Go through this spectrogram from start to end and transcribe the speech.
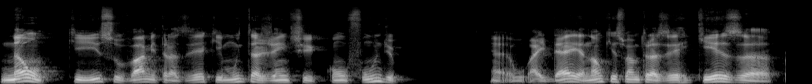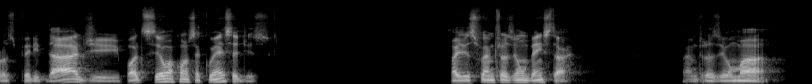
Não que isso vá me trazer, que muita gente confunde é, a ideia, não que isso vai me trazer riqueza, prosperidade, pode ser uma consequência disso. Mas isso vai me trazer um bem-estar. Vai me trazer uma,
